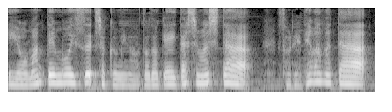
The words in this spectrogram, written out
栄養満点ボイス食味がお届けいたしました。それではまた。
